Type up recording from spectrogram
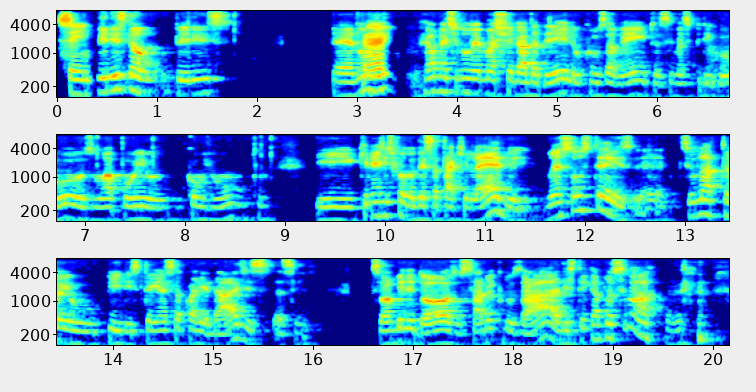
Sim. O Pires não. O Pires é, não é. Lembro, realmente não lembro a chegada dele, um cruzamento assim, mais perigoso, um apoio em conjunto. E que nem a gente falou desse ataque leve, não é só os três. É, se o Natan e o Pires têm essa qualidade, assim, são habilidosos, sabem cruzar, eles têm que aproximar.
